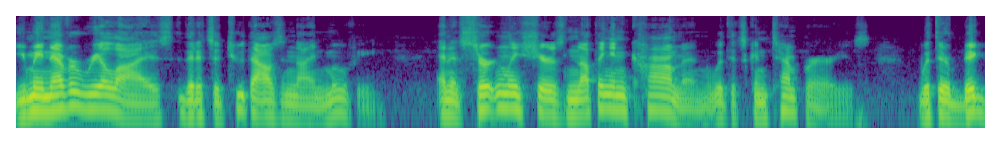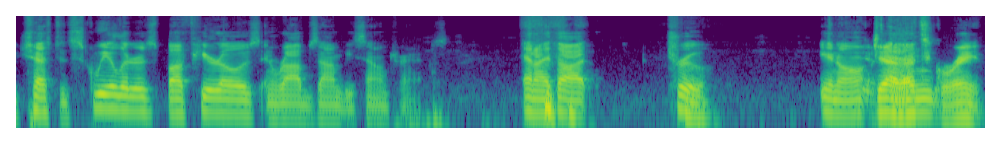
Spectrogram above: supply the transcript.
you may never realize that it's a 2009 movie, and it certainly shares nothing in common with its contemporaries, with their big chested squealers, buff heroes, and Rob Zombie soundtracks. And I thought, true, you know, Yeah, that's great.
